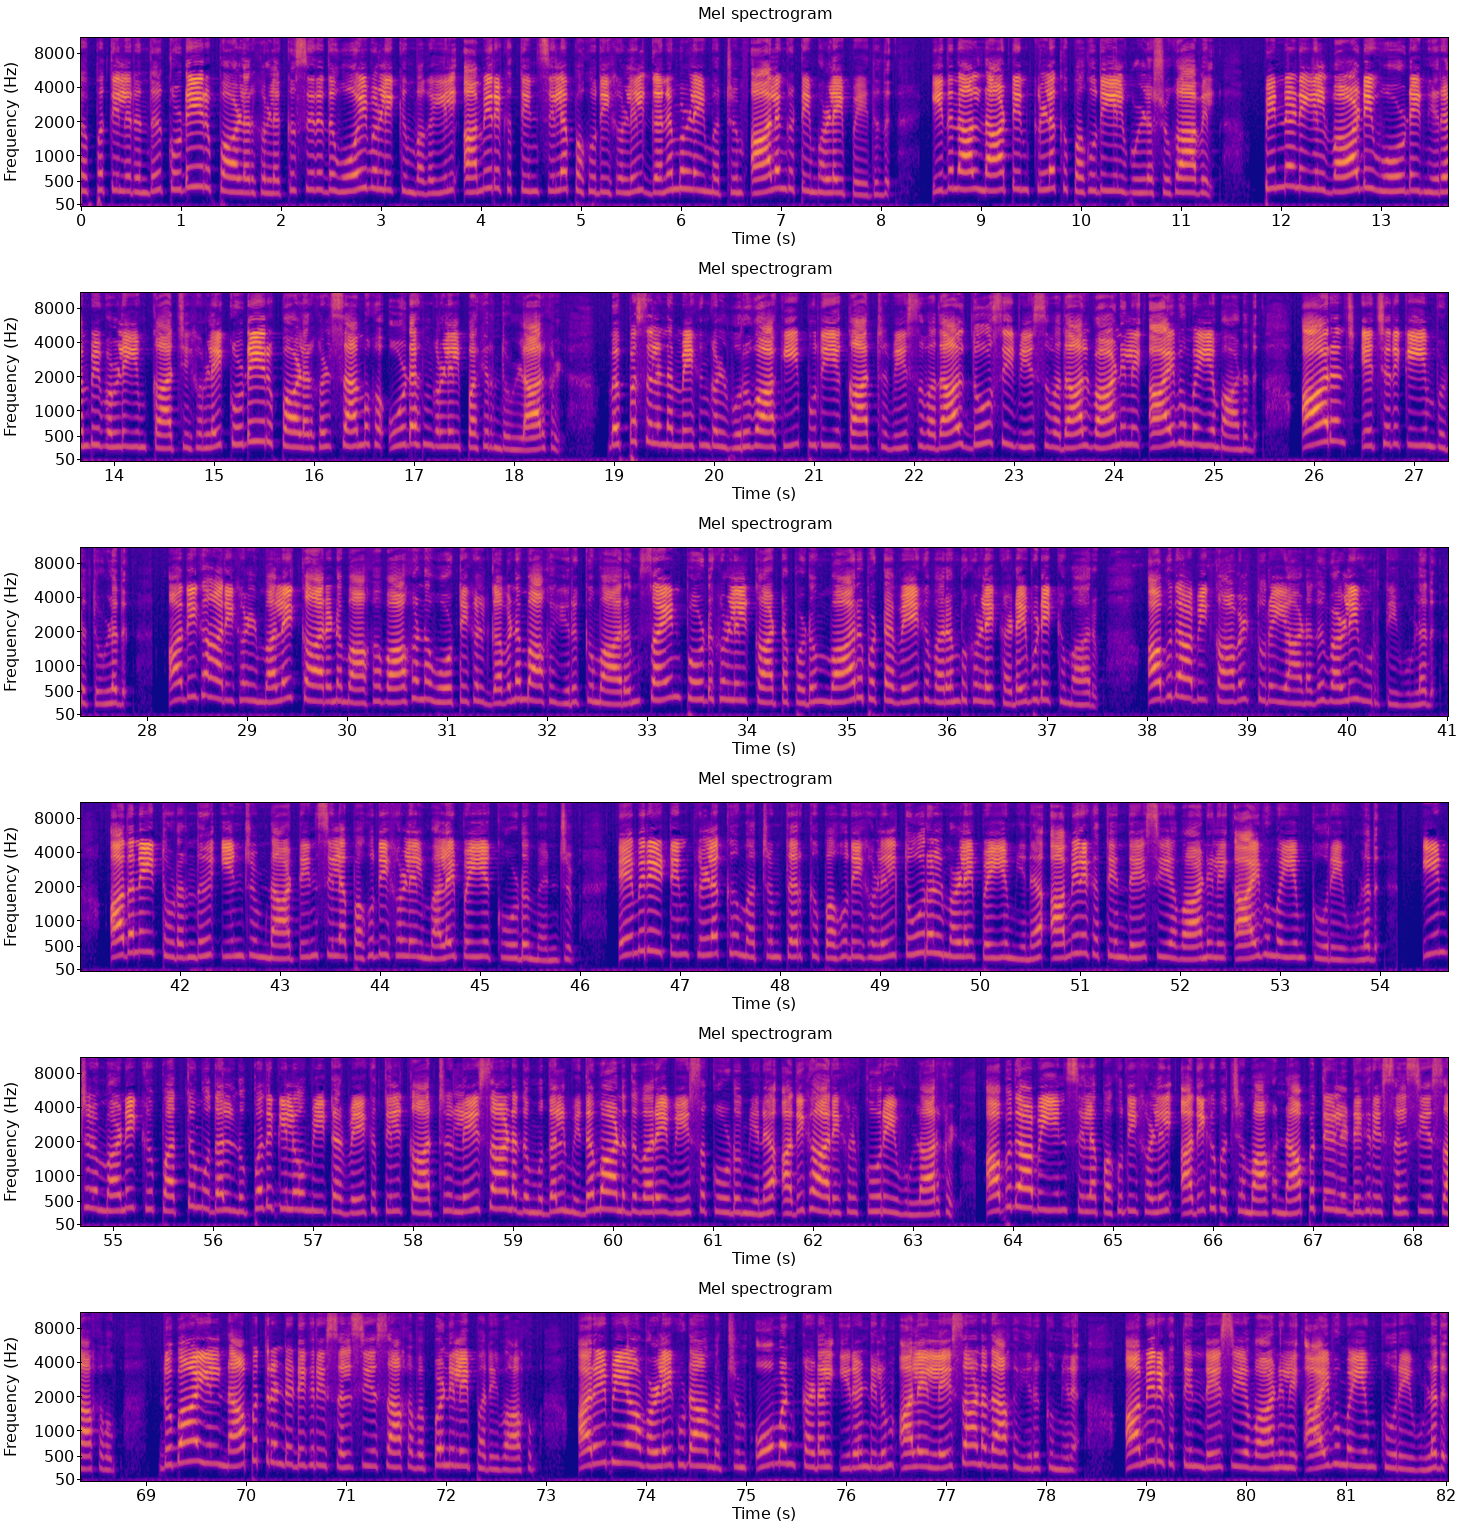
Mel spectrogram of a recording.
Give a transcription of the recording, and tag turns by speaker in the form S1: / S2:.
S1: வெப்பத்திலிருந்து குடியிருப்பாளர்களுக்கு சிறிது ஓய்வளிக்கும் வகையில் அமெரிக்கத்தின் சில பகுதிகளில் கனமழை மற்றும் ஆலங்கட்டி மழை பெய்தது. இதனால் நாட்டின் கிழக்கு பகுதியில் உள்ள சுகாவில் பின்னணியில் வாடி ஓடி நிரம்பி வழியும் காட்சிகளை குடியிருப்பாளர்கள் சமூக ஊடகங்களில் பகிர்ந்துள்ளார்கள். வெப்பசலன மேகங்கள் உருவாகி புதிய காற்று வீசுவதால் தூசி வீசுவதால் வானிலை ஆய்வு மையமானது ஆரஞ்ச் எச்சரிக்கையும் விடுத்துள்ளது. அதிகாரிகள் மழை காரணமாக வாகன ஓட்டிகள் கவனமாக இருக்குமாறும் சைன் போர்டுகளில் காட்டப்படும் மாறுபட்ட வேக வரம்புகளை கடைபிடிக்குமாறும் அபுதாபி காவல்துறையானது வலியுறுத்தியுள்ளது. அதனைத் தொடர்ந்து இன்றும் நாட்டின் சில பகுதிகளில் மழை பெய்யக்கூடும் என்றும் எமிரேட்டின் கிழக்கு மற்றும் தெற்கு பகுதிகளில் தூறல் மழை பெய்யும் என அமெரிக்கத்தின் தேசிய வானிலை ஆய்வு மையம் கூறியுள்ளது. இன்று மணிக்கு பத்து முதல் முப்பது கிலோமீட்டர் வேகத்தில் காற்று லேசானது முதல் மிதமானது வரை வீசக்கூடும் என அதிகாரிகள் கூறியுள்ளார்கள். அபுதாபியின் சில பகுதிகளில் அதிகபட்சமாக நாற்பத்தேழு டிகிரி செல்சியஸாகவும் துபாயில் நாற்பத்தி ரெண்டு டிகிரி செல்சியஸாக வெப்பநிலை பதிவாகும். அரேபியா வளைகுடா மற்றும் ஓமன் கடல் இரண்டிலும் அலை லேசானதாக இருக்கும் என அமெரிக்கத்தின் தேசிய வானிலை ஆய்வு மையம் கூறியுள்ளது.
